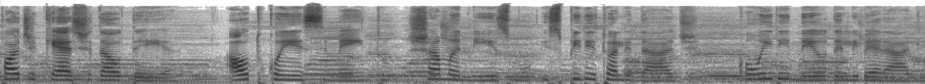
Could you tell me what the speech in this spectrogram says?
Podcast da Aldeia. Autoconhecimento, xamanismo, espiritualidade, com Irineu de Liberale.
